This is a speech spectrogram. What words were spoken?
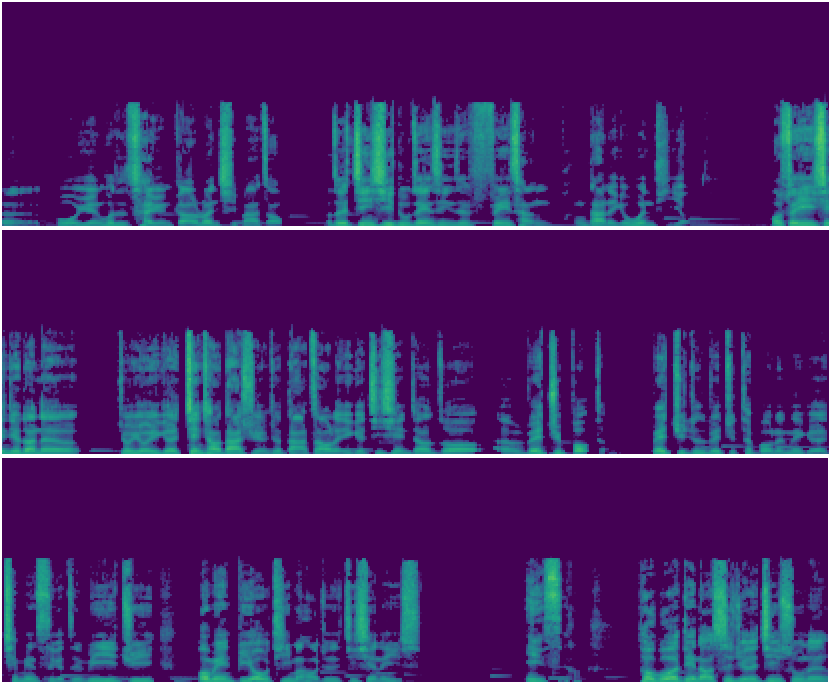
呃果园或者菜园搞得乱七八糟。我这个精细度这件事情是非常庞大的一个问题哦。哦，所以现阶段呢，就有一个剑桥大学就打造了一个机器人，叫做呃 Vegbot，Veg 就是 vegetable 的那个前面四个字 V E G，后面 B O T 嘛，哈，就是机器人的意思，意思哈。透过电脑视觉的技术呢，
